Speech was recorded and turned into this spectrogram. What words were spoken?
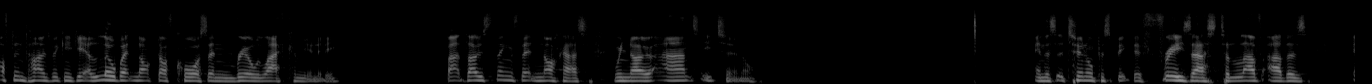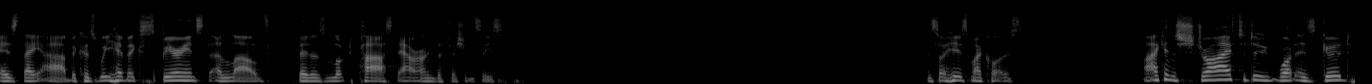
oftentimes we can get a little bit knocked off course in real life community. But those things that knock us, we know aren't eternal. And this eternal perspective frees us to love others as they are because we have experienced a love that has looked past our own deficiencies. And so here's my close I can strive to do what is good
